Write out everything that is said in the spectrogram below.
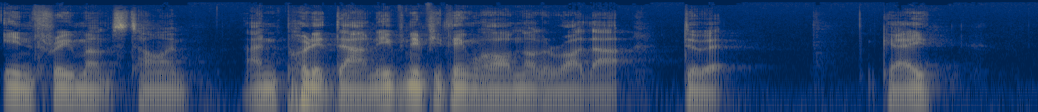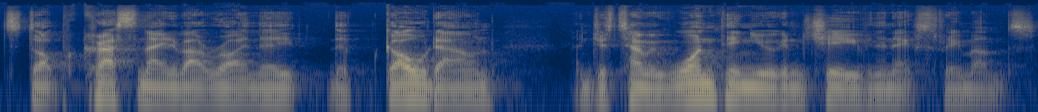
in three months' time? And put it down. Even if you think, well, I'm not going to write that, do it. Okay. Stop procrastinating about writing the, the goal down and just tell me one thing you're going to achieve in the next three months.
